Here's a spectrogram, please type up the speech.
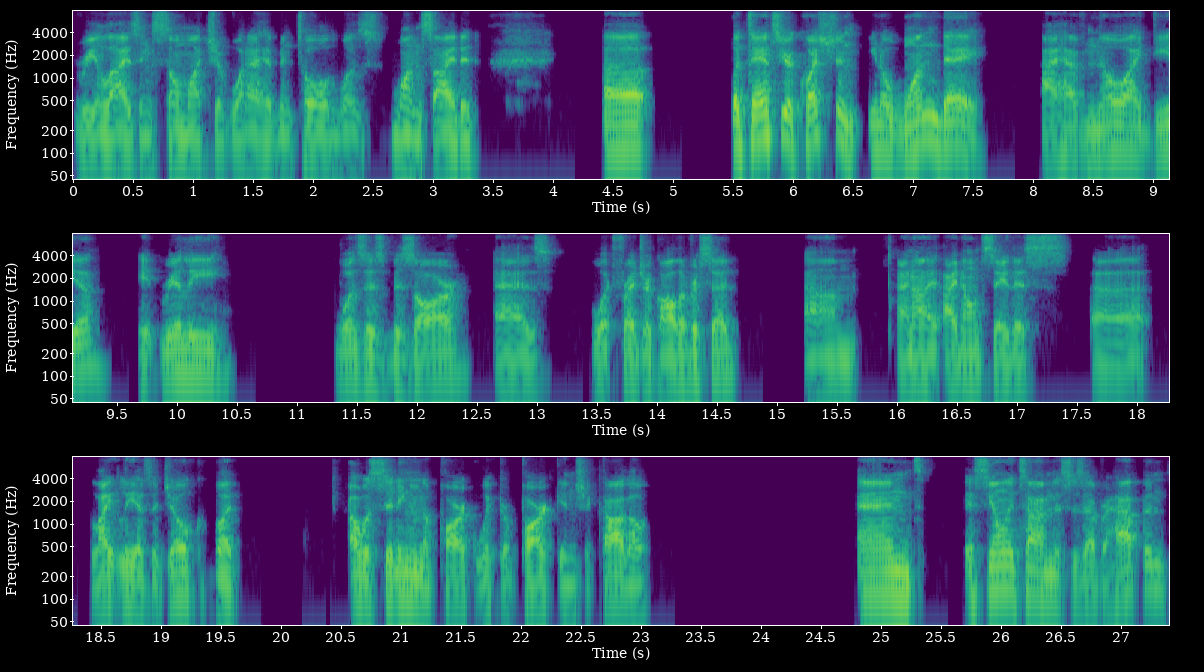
realizing so much of what I had been told was one sided. Uh, but to answer your question, you know, one day I have no idea. It really was as bizarre as what Frederick Oliver said. Um, and I, I don't say this uh, lightly as a joke, but I was sitting in the park, Wicker Park in Chicago. And it's the only time this has ever happened.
